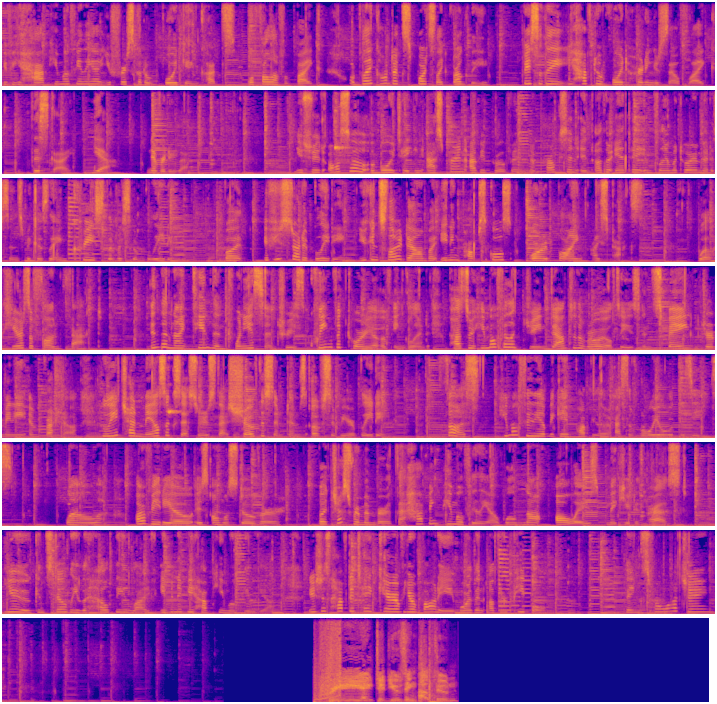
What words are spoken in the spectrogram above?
If you have hemophilia, you first gotta avoid getting cuts, or fall off a bike, or play contact sports like rugby. Basically, you have to avoid hurting yourself like this guy. Yeah, never do that. You should also avoid taking aspirin, ibuprofen, naproxen, and other anti-inflammatory medicines because they increase the risk of bleeding. But if you started bleeding, you can slow it down by eating popsicles or applying ice packs. Well, here's a fun fact. In the 19th and 20th centuries, Queen Victoria of England passed her hemophilic gene down to the royalties in Spain, Germany, and Russia, who each had male successors that showed the symptoms of severe bleeding. Thus, hemophilia became popular as a royal disease. Well, our video is almost over, but just remember that having hemophilia will not always make you depressed. You can still lead a healthy life even if you have hemophilia. You just have to take care of your body more than other people. Thanks for watching! Created using Powtoon.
